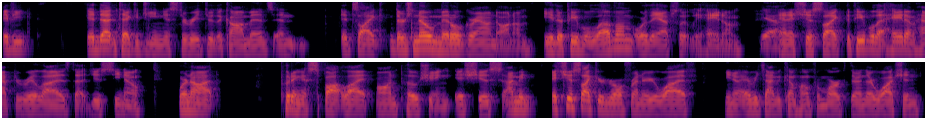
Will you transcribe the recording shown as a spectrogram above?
if you, it doesn't take a genius to read through the comments and. It's like there's no middle ground on them. Either people love them or they absolutely hate them. yeah And it's just like the people that hate them have to realize that just, you know, we're not putting a spotlight on poaching. It's just, I mean, it's just like your girlfriend or your wife, you know, every time you come home from work there and they're watching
